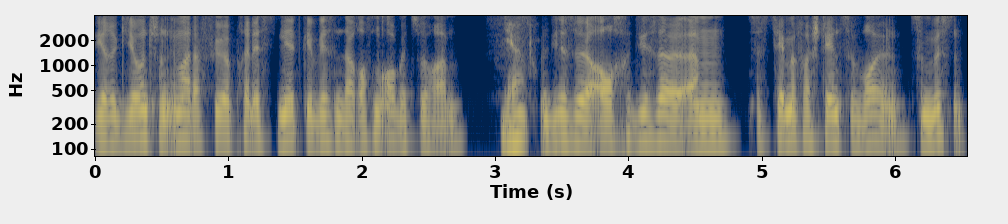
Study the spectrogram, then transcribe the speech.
die Region schon immer dafür prädestiniert gewesen, darauf ein Auge zu haben. Ja. Und diese auch diese ähm, Systeme verstehen zu wollen, zu müssen.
